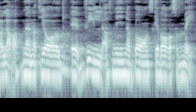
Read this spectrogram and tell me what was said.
la la. Men att jag eh, vill att mina barn ska vara som mig.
